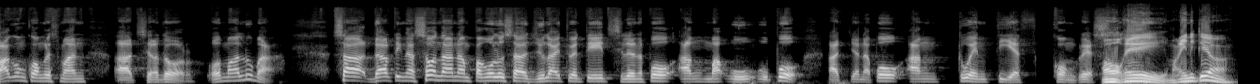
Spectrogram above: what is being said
bagong congressman at senador o mga luma. Sa dating na sona ng Pangulo sa July 28, sila na po ang mauupo at yan na po ang 20th Congress. Okay. Makinig kayo.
